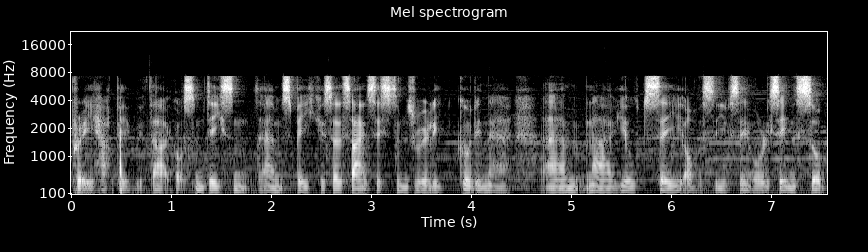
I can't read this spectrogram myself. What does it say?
pretty happy with that. Got some decent um, speakers, so the sound system's really good in there. Um, now you'll see, obviously you've seen already seen the sub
